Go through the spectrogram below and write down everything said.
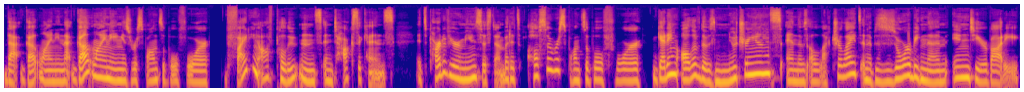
that gut lining. That gut lining is responsible for fighting off pollutants and toxicants. It's part of your immune system, but it's also responsible for getting all of those nutrients and those electrolytes and absorbing them into your body.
